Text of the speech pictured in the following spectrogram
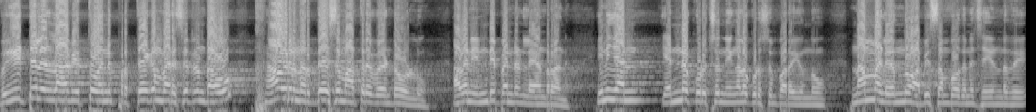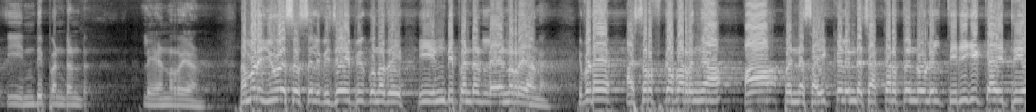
വീട്ടിലുള്ള ആ വിത്ത് അവന് പ്രത്യേകം വരച്ചിട്ടുണ്ടാവും. ആ ഒരു നിർദ്ദേശം മാത്രമേ വേണ്ടുള്ളൂ. അവൻ ഇൻഡിപെൻഡന്റ് ലേണറാണ് ഇനി ഞാൻ എന്നെക്കുറിച്ചും നിങ്ങളെക്കുറിച്ചും പറയുന്നു. നമ്മൾ എന്നും അഭിസംബോധന ചെയ്യേണ്ടത് ഈ ഇൻഡിപെൻഡന്റ് ലേണറെയാണ് നമ്മൾ യു എസ് എസിൽ വിജയിപ്പിക്കുന്നത് ഈ ഇൻഡിപെൻഡന്റ് ലേണറെയാണ്. ഇവിടെ അഷ്റഫ് പറഞ്ഞ ആ പിന്നെ സൈക്കിളിന്റെ ചക്രത്തിന്റെ ഉള്ളിൽ തിരികെ കയറ്റിയ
